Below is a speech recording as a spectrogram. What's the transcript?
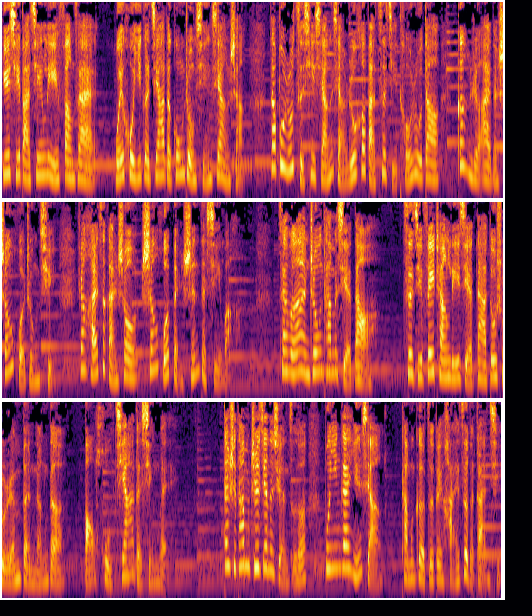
与其把精力放在维护一个家的公众形象上，倒不如仔细想想如何把自己投入到更热爱的生活中去，让孩子感受生活本身的希望。在文案中，他们写道：“自己非常理解大多数人本能的保护家的行为，但是他们之间的选择不应该影响他们各自对孩子的感情。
